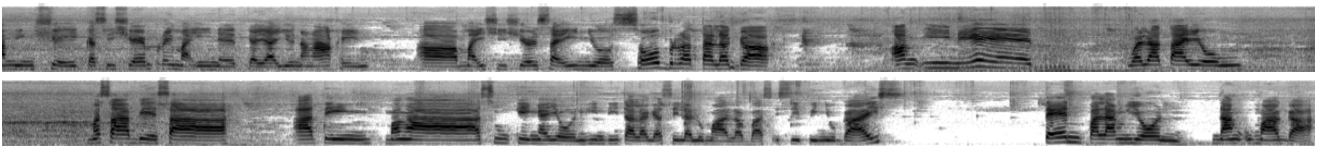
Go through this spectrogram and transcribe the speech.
aming shake kasi syempre mainit. Kaya yun ang aking uh, maisishare sa inyo. Sobra talaga ang init. Wala tayong masabi sa ating mga suki ngayon, hindi talaga sila lumalabas. Isipin nyo guys, 10 pa lang yon ng umaga,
